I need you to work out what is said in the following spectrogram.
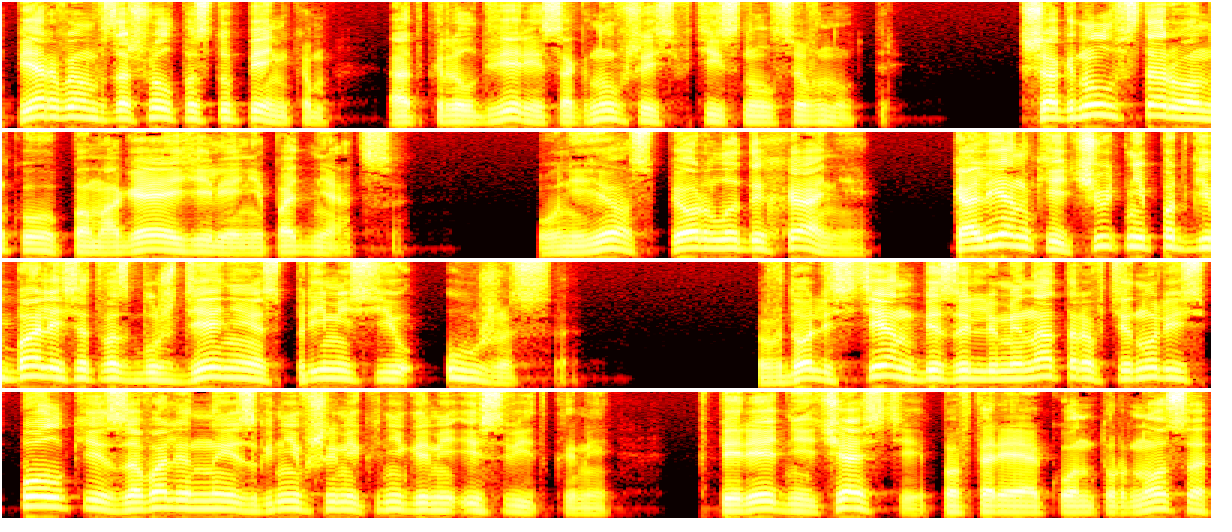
первым взошел по ступенькам, открыл дверь и, согнувшись, втиснулся внутрь. Шагнул в сторонку, помогая Елене подняться. У нее сперло дыхание. Коленки чуть не подгибались от возбуждения с примесью ужаса. Вдоль стен без иллюминаторов тянулись полки, заваленные сгнившими книгами и свитками. В передней части, повторяя контур носа,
